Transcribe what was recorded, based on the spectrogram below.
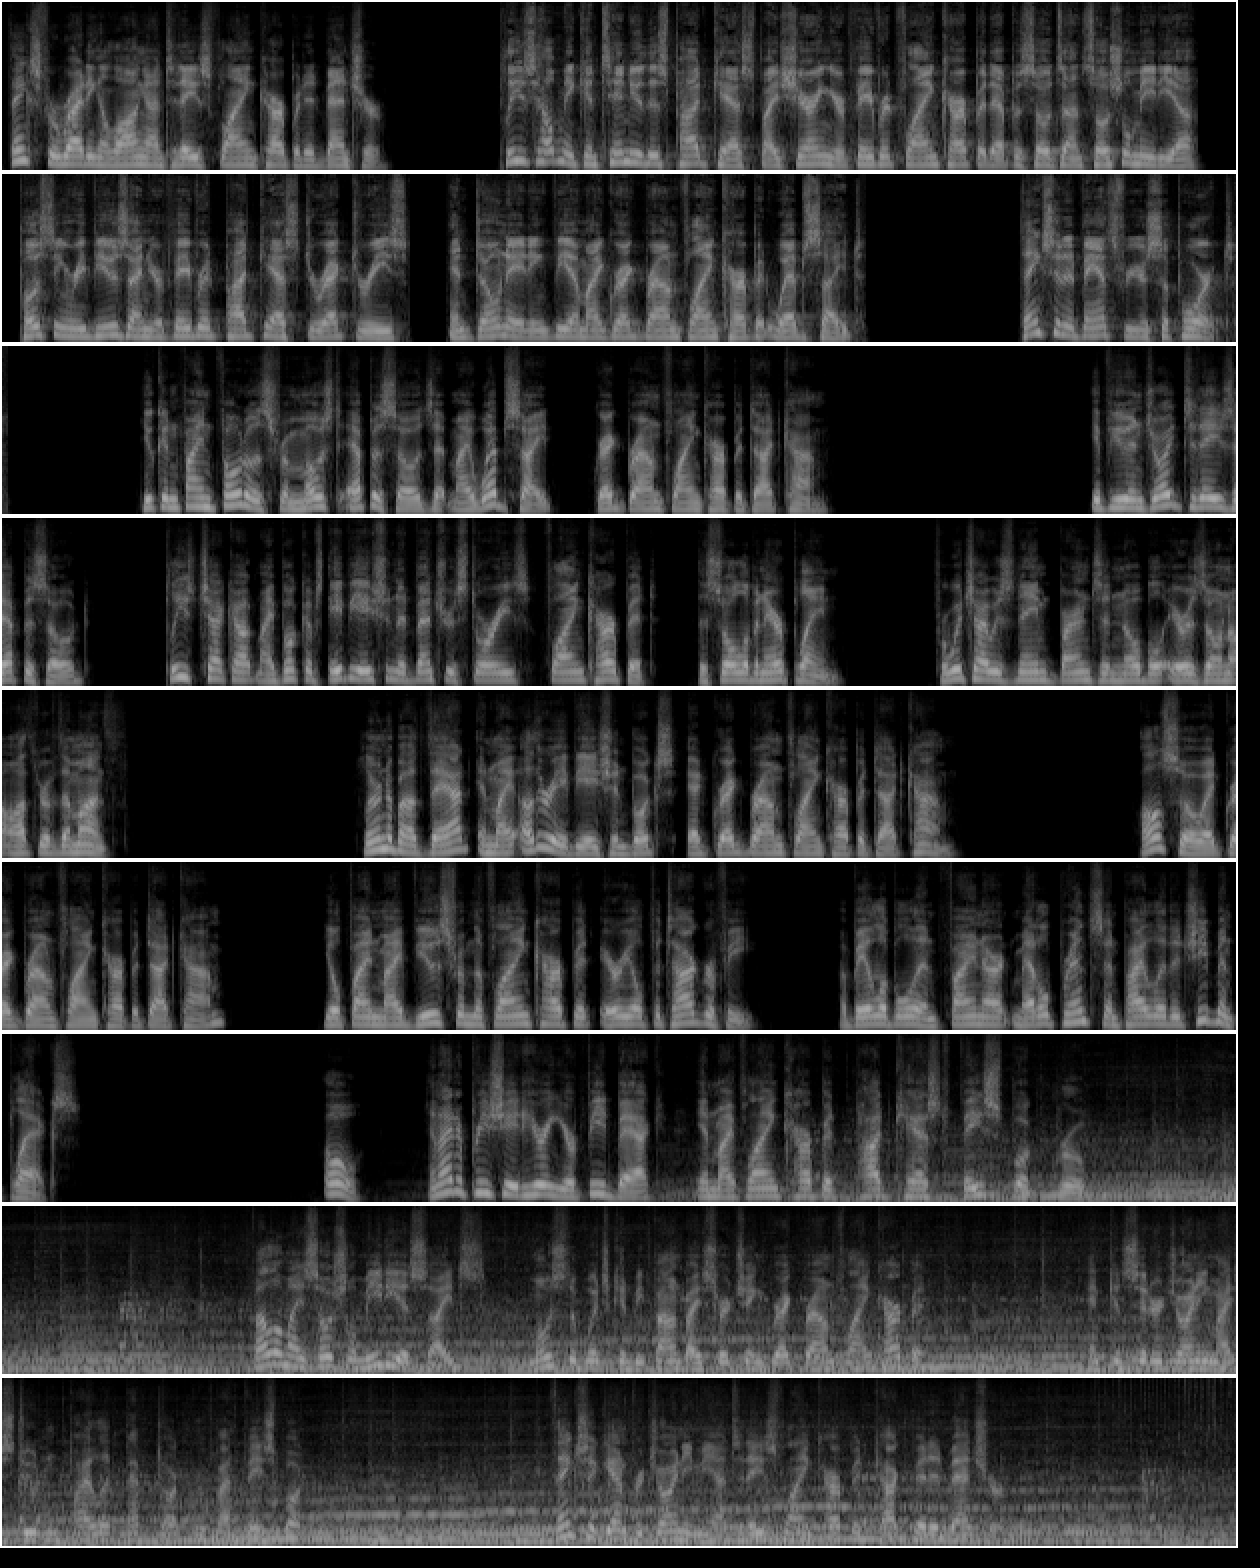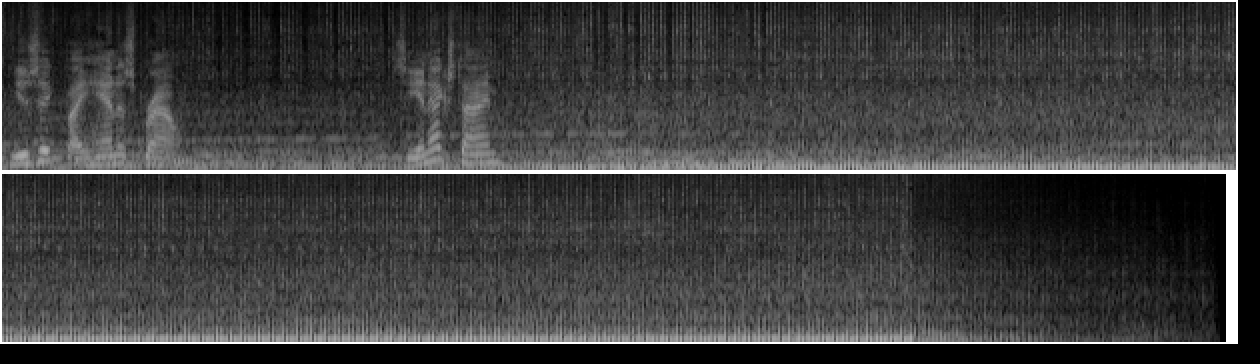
Thanks for riding along on today's Flying Carpet adventure. Please help me continue this podcast by sharing your favorite Flying Carpet episodes on social media, posting reviews on your favorite podcast directories, and donating via my Greg Brown Flying Carpet website. Thanks in advance for your support. You can find photos from most episodes at my website, gregbrownflyingcarpet.com. If you enjoyed today's episode, please check out my book of aviation adventure stories, Flying Carpet, The Soul of an Airplane, for which I was named Barnes & Noble Arizona Author of the Month. Learn about that and my other aviation books at gregbrownflyingcarpet.com. Also at gregbrownflyingcarpet.com, you'll find my views from the flying carpet aerial photography, available in fine art metal prints and pilot achievement plaques. Oh, and I'd appreciate hearing your feedback in my Flying Carpet Podcast Facebook group. Follow my social media sites, most of which can be found by searching Greg Brown Flying Carpet. And consider joining my Student Pilot Pep Talk group on Facebook. Thanks again for joining me on today's Flying Carpet Cockpit Adventure. Music by Hannes Brown. See you next time.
